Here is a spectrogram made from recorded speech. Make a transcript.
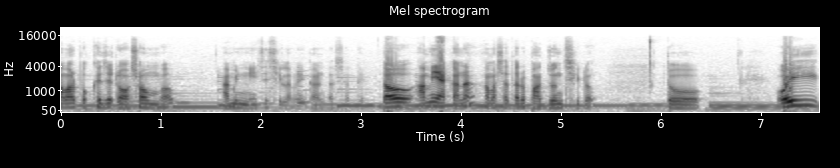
আমার পক্ষে যেটা অসম্ভব আমি নেচেছিলাম এই গানটার সাথে। তাও আমি একা না, আমার সাথে আরও পাঁচজন ছিল। তো ওই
